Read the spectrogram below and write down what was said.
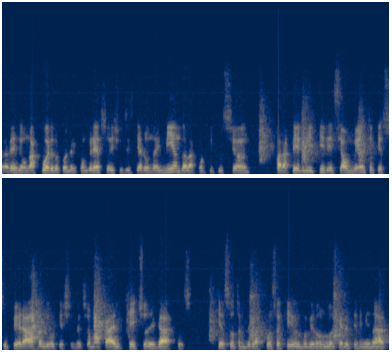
Través de un acuerdo con el Congreso, ellos hicieron una enmienda a la Constitución para permitir ese aumento que superaba lo que se llama acá el techo de gastos, que es otra de las cosas que el gobierno Lula quiere terminar.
